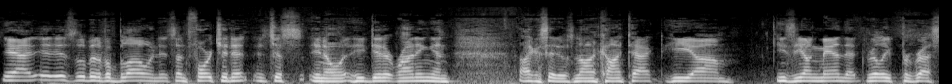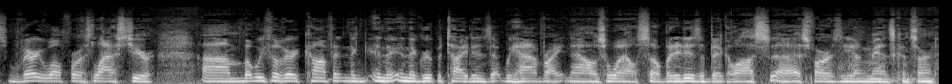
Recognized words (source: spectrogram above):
Yeah, it is a little bit of a blow, and it's unfortunate. It's just you know he did it running, and like I said, it was non-contact. He um, he's a young man that really progressed very well for us last year, um, but we feel very confident in the, in the, in the group of tight ends that we have right now as well. So, but it is a big loss uh, as far as the young man's concerned.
